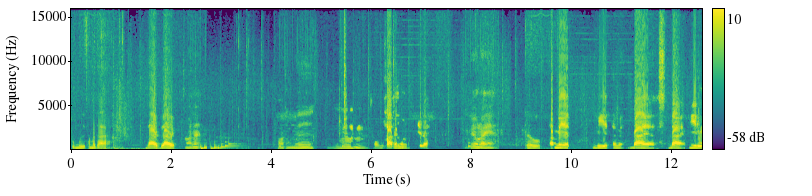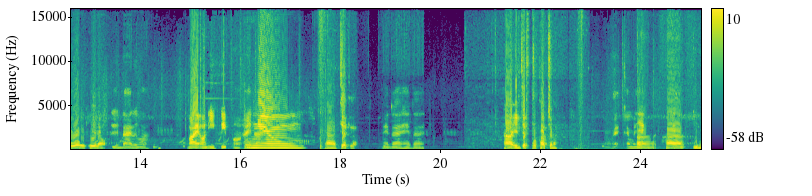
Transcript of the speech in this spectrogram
ถุงมือธรรมดา ไลฟ์ไลฟ์อ๋อน่ะขอถุงมือ ผมขาดไปหมดทีเลยไม่เอาอะไรอะ แล้วดาเมจบีดดาเมจได้อะได้ มีรู้ว่าโอเคแล้วอื่นได้หรือเปล่า buy on equip อ๋อให้ได้เงี้ยวห้าเจ็ดเหรอให้ได้ให้ได้ห้าอินเจ็ดโฟกัสใช่ไหมเอาไว้แค่มาแยห้ากห้าอิน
